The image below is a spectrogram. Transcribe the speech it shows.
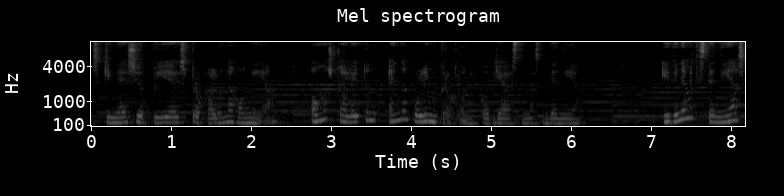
σκηνές οι οποίες προκαλούν αγωνία, όμως καλύπτουν ένα πολύ μικρό χρονικό διάστημα στην ταινία. Η δύναμη της ταινίας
